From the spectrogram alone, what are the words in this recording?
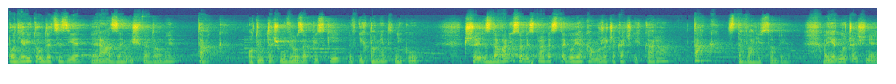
podjęli tą decyzję razem i świadomie? Tak. O tym też mówią zapiski w ich pamiętniku. Czy zdawali sobie sprawę z tego, jaka może czekać ich kara? Tak, zdawali sobie. A jednocześnie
